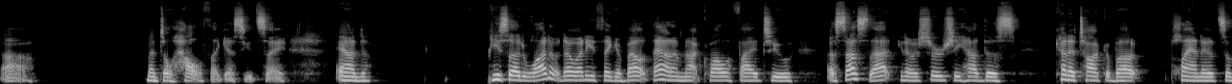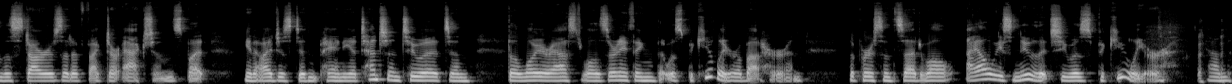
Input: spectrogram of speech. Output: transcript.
uh, mental health, I guess you'd say. And he said, Well, I don't know anything about that. I'm not qualified to assess that. You know, sure, she had this kind of talk about planets and the stars that affect our actions, but, you know, I just didn't pay any attention to it. And the lawyer asked, Well, is there anything that was peculiar about her? And the person said, Well, I always knew that she was peculiar. And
